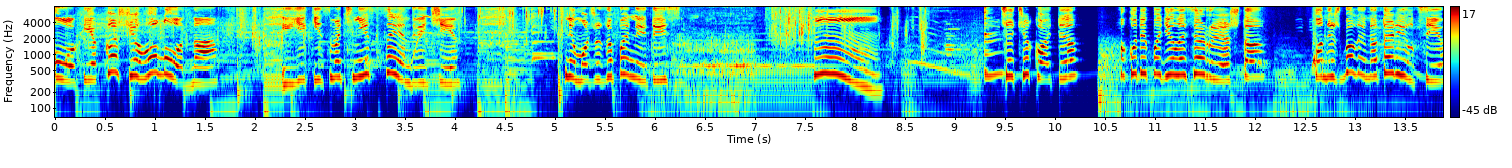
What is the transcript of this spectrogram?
Ох, яка ж я голодна. І які смачні сендвічі. Не можу зупинитись. Хм. Зачекайте. А куди поділася решта? Вони ж були на тарілці.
